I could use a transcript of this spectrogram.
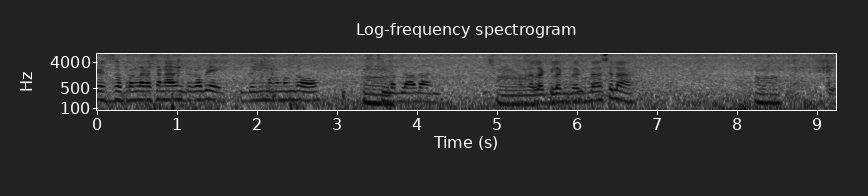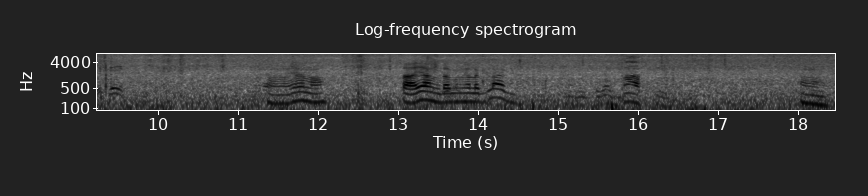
Sa sobrang lakas ng hangin kagabi. Tignan yung mga mangga oh. Hmm. Silaglagan. Hmm, nalaglag-lag na sila. Hmm. Okay. Oh, ayan oh. Sayang, daming nalaglag. Ah. Hmm.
